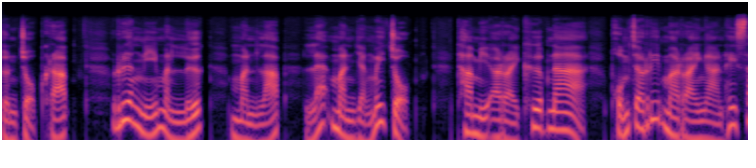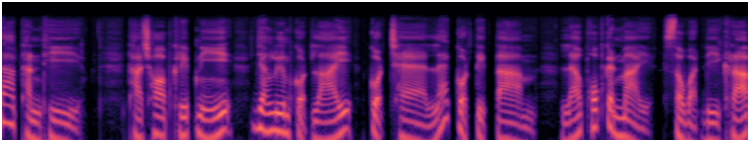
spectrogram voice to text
จนจบครับ เรื่องนี้มันลึก มันลับ และมันยังไม่จบ ถ้ามีอะไรคืบหน้า ผมจะรีบมารายงานให้ทราบทันที ถ้าชอบคลิปนี้อย่าลืมกดไลค์ กดแชร์ และกดติดตาม แล้วพบกันใหม่ สวัสดีครับ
